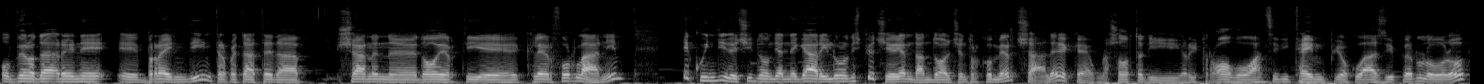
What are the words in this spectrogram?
ovvero da René e Brandy, interpretate da Shannon Doherty e Claire Forlani e quindi decidono di annegare i loro dispiaceri andando al centro commerciale, che è una sorta di ritrovo, anzi di tempio quasi per loro,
